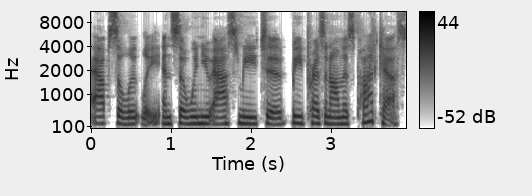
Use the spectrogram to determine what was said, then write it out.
absolutely. And so when you asked me to be present on this podcast,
